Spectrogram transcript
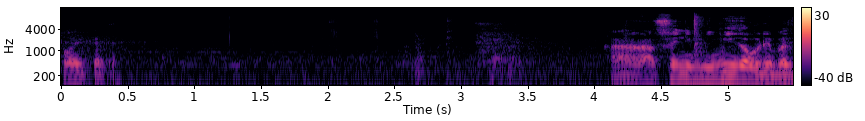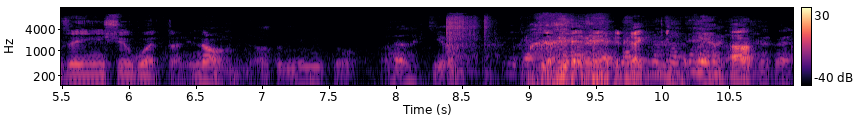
可愛いかなああそれに耳が折れば全員集合やったのにな。あと耳とあラッキーはラッキーあ高いな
